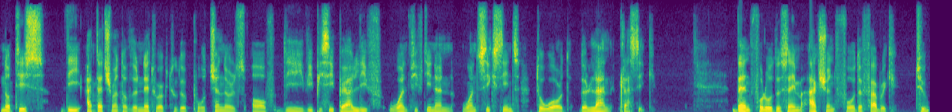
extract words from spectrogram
Notice the attachment of the network to the port channels of the VPC pair leaf 115 and 116 toward the LAN classic. Then follow the same action for the Fabric 2.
